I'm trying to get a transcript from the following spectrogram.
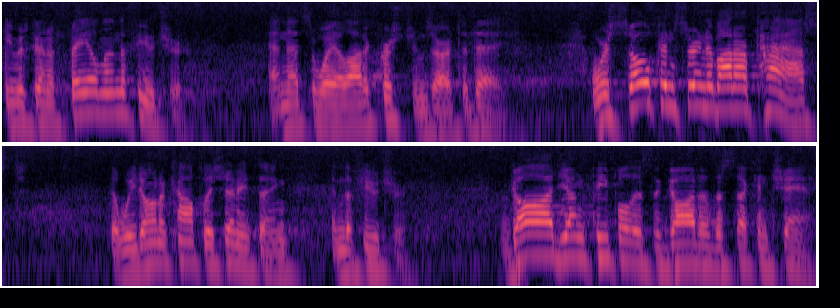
he was going to fail in the future. And that's the way a lot of Christians are today. We're so concerned about our past that we don't accomplish anything in the future. God, young people, is the God of the second chance.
